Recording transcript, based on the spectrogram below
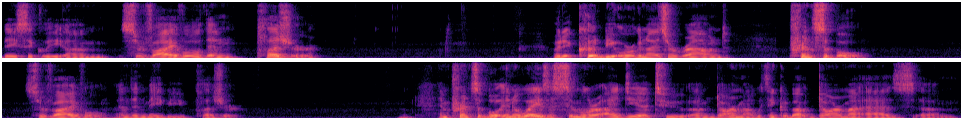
basically um, survival, then pleasure, but it could be organized around principle, survival, and then maybe pleasure. And principle, in a way, is a similar idea to um, Dharma. We think about Dharma as um,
